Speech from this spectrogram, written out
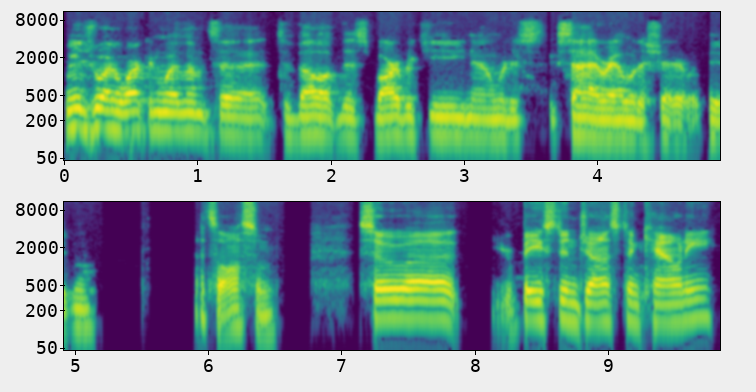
We enjoy working with them to, to develop this barbecue. You know, we're just excited we're able to share it with people. That's awesome. So uh, you're based in Johnston County.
